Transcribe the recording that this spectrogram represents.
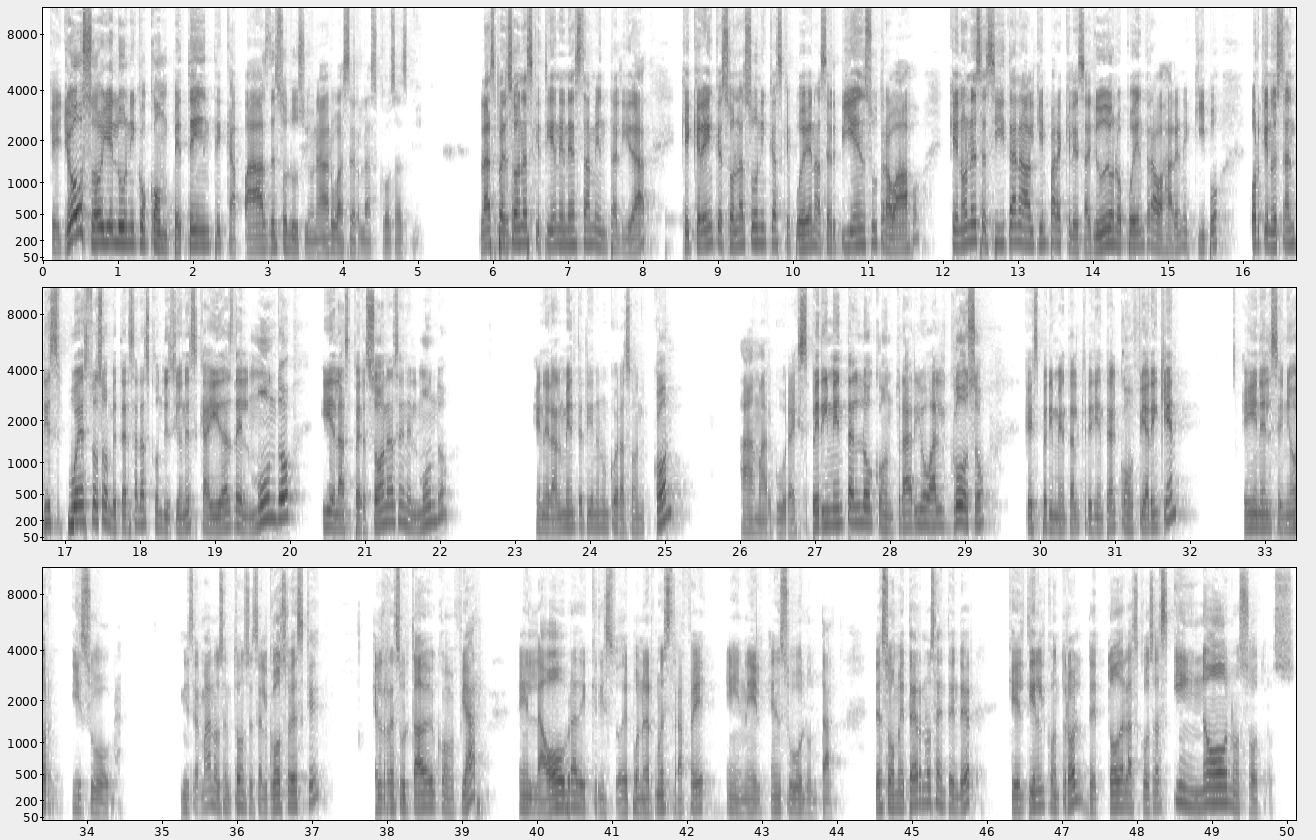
que yo soy el único competente capaz de solucionar o hacer las cosas bien. Las personas que tienen esta mentalidad, que creen que son las únicas que pueden hacer bien su trabajo, que no necesitan a alguien para que les ayude o no pueden trabajar en equipo porque no están dispuestos a someterse a las condiciones caídas del mundo y de las personas en el mundo, generalmente tienen un corazón con amargura. Experimentan lo contrario al gozo que experimenta el creyente al confiar en quién? En el Señor y su obra. Mis hermanos, entonces, el gozo es que el resultado de confiar en la obra de Cristo, de poner nuestra fe en Él, en su voluntad. de someternos a entender que Él tiene el control de todas las cosas y no nosotros.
